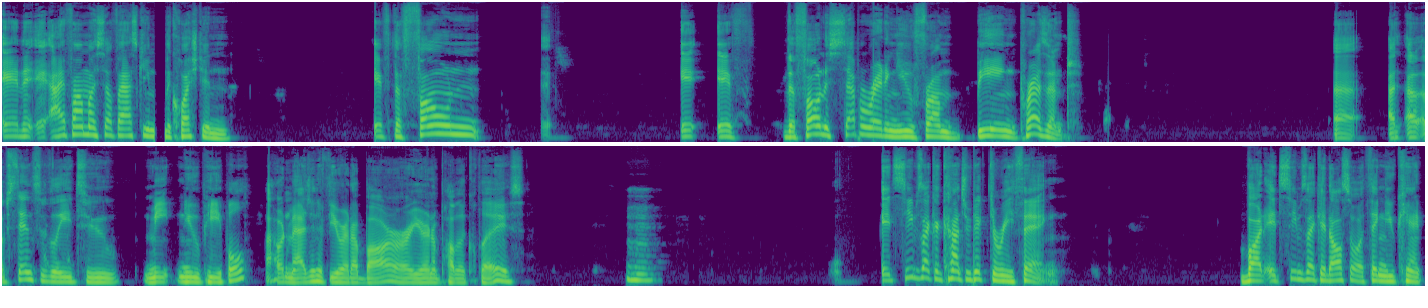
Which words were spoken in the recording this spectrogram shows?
And I found myself asking the question if the phone if the phone is separating you from being present uh, uh, ostensibly to meet new people i would imagine if you're at a bar or you're in a public place Mm-hmm. it seems like a contradictory thing but it seems like it also a thing you can't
